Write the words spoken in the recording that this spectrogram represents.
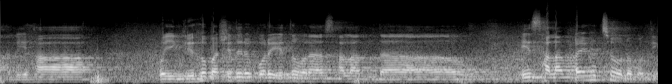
আহলিহা। ওই গৃহবাসীদের উপরে তোমরা সালাম দাও। এই সালামটাই হচ্ছে অনুমতি।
